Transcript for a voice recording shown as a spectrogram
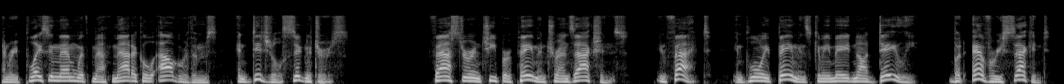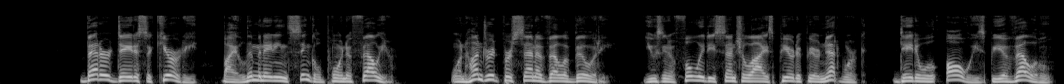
and replacing them with mathematical algorithms and digital signatures faster and cheaper payment transactions. In fact, employee payments can be made not daily, but every second. Better data security by eliminating single point of failure. 100% availability. Using a fully decentralized peer to peer network, data will always be available.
